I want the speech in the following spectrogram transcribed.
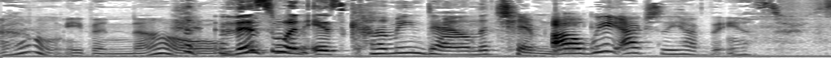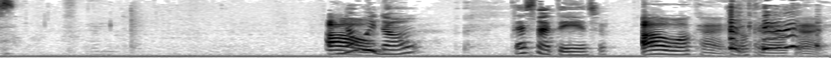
I don't even know. This one is coming down the chimney. Oh, we actually have the answers. Oh, no, we don't. That's not the answer. Oh, okay, okay, okay.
